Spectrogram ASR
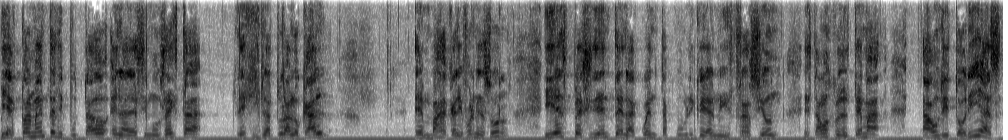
y actualmente diputado en la decimosexta legislatura local en Baja California Sur y es presidente de la Cuenta Pública y Administración. Estamos con el tema auditorías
